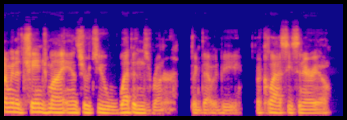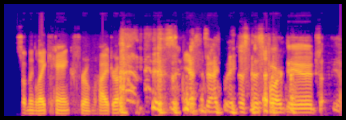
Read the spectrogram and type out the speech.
I'm gonna change my answer to weapons runner. I think that would be a classy scenario. Something like Hank from Hydra. yes, yes, exactly. Just this poor dude. Yeah.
